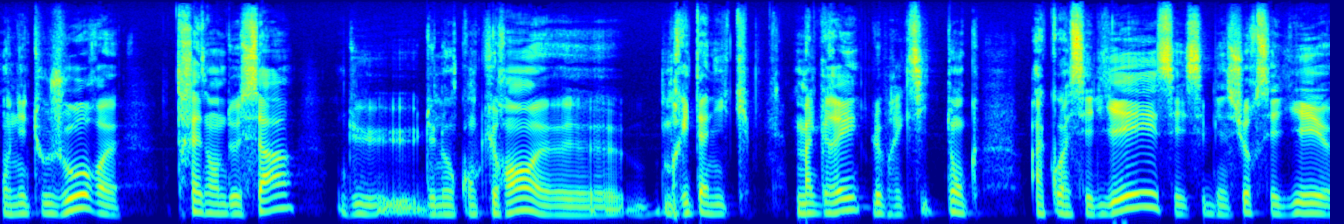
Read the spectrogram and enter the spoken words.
On est toujours euh, très en deçà de nos concurrents euh, britanniques, malgré le Brexit. Donc, à quoi c'est lié? C'est bien sûr c'est lié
